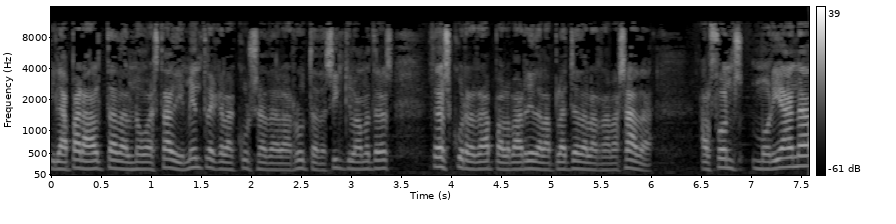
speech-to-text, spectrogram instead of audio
i la part alta del nou estadi, mentre que la cursa de la ruta de 5 quilòmetres transcorrerà pel barri de la platja de la Rabassada. Alfons Moriana,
